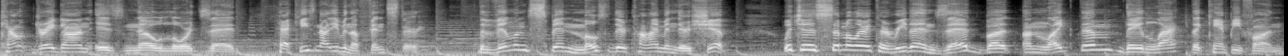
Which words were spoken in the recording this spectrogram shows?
Count Dragon is no Lord Zedd. Heck, he's not even a finster. The villains spend most of their time in their ship, which is similar to Rita and Zedd, but unlike them, they lack the campy fun.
